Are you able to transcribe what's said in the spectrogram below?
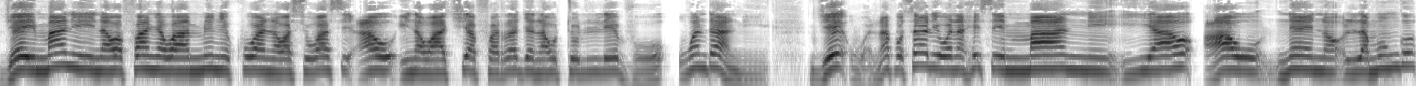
Je, imani inawafanya waamini kuwa na wasiwasi au inawaachia faraja na utulivu wa ndani? Je, wanaposali wanahisi imani yao au neno la Mungu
